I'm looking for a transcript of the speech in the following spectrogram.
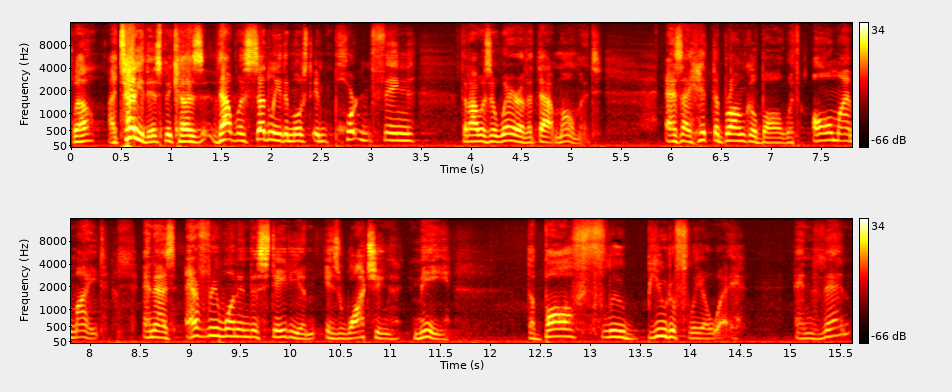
Well, I tell you this because that was suddenly the most important thing that I was aware of at that moment. As I hit the Bronco ball with all my might, and as everyone in the stadium is watching me, the ball flew beautifully away. And then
